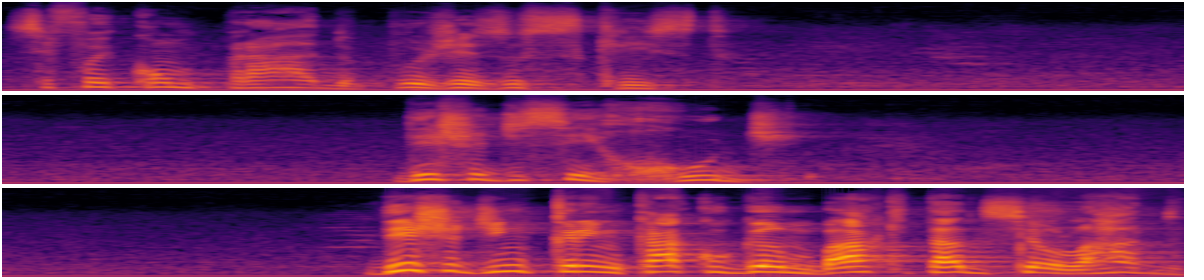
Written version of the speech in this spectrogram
Você foi comprado por Jesus Cristo. Deixa de ser rude. Deixa de encrencar com o gambá que está do seu lado.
